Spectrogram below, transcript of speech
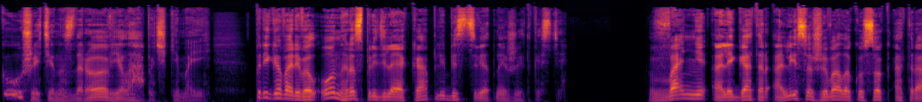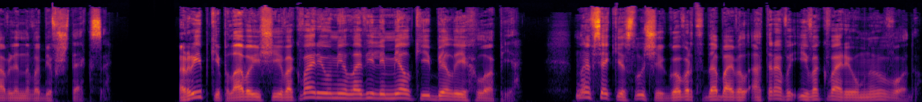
«Кушайте на здоровье, лапочки мои», — приговаривал он, распределяя капли бесцветной жидкости. В ванне аллигатор Алиса жевала кусок отравленного бифштекса. Рыбки, плавающие в аквариуме, ловили мелкие белые хлопья. На всякий случай Говард добавил отравы и в аквариумную воду.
